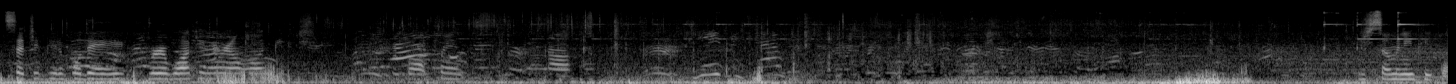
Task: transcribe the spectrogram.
It's such a beautiful day. We're walking around Long Beach. We bought. There's so many people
